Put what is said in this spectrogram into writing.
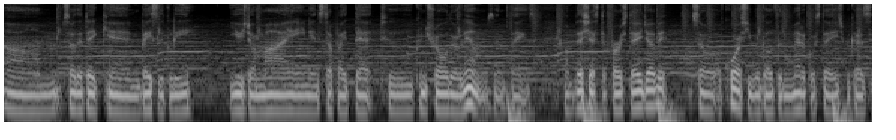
um, so that they can basically use their mind and stuff like that to control their limbs and things. Um, that's just the first stage of it. So of course you would go through the medical stage because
